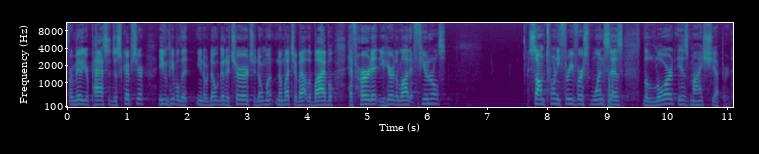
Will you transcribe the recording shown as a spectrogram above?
familiar passage of Scripture. Even people that you know, don't go to church or don't know much about the Bible have heard it. You hear it a lot at funerals. Psalm 23, verse 1 says, The Lord is my shepherd.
